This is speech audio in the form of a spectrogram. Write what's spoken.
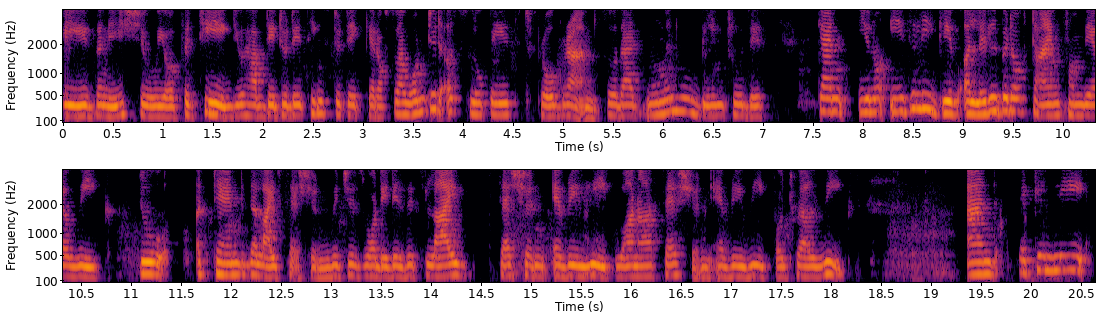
is an issue you're fatigued you have day-to-day things to take care of. So i wanted a slow-paced program so that women who've been through this can you know easily give a little bit of time from their week to attend the live session which is what it is. It's live session every week, one hour session every week for 12 weeks. And secondly,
